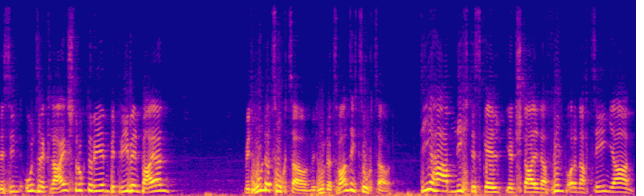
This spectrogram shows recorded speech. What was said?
Das sind unsere klein strukturierten Betriebe in Bayern mit 100 Zuchtzaun, mit 120 Zuchtzaun. Die haben nicht das Geld, ihren Stall nach 5 oder nach 10 Jahren,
